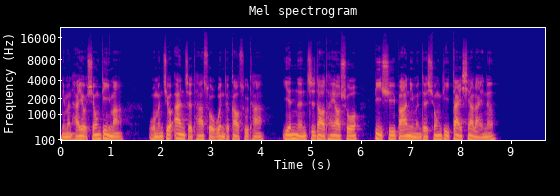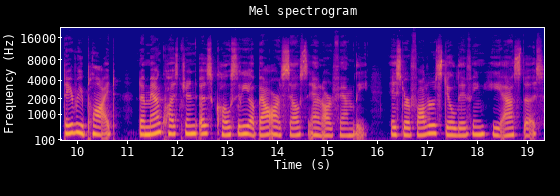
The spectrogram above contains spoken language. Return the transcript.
你们还有兄弟吗？我们就按着他所问的告诉他。焉能知道他要说必须把你们的兄弟带下来呢？ They replied, The man questioned us closely about ourselves and our family. Is your father still living? He asked us.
